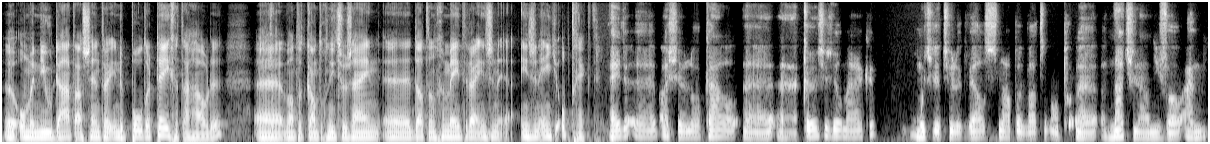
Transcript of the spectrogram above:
eh, om een nieuw datacenter in de polder tegen te houden. Uh, Want het kan toch niet zo zijn dat een gemeente daar in zijn, in zijn eentje optrekt? De, als je lokaal keuzes wil maken, moet je natuurlijk wel snappen wat er op nationaal niveau aan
